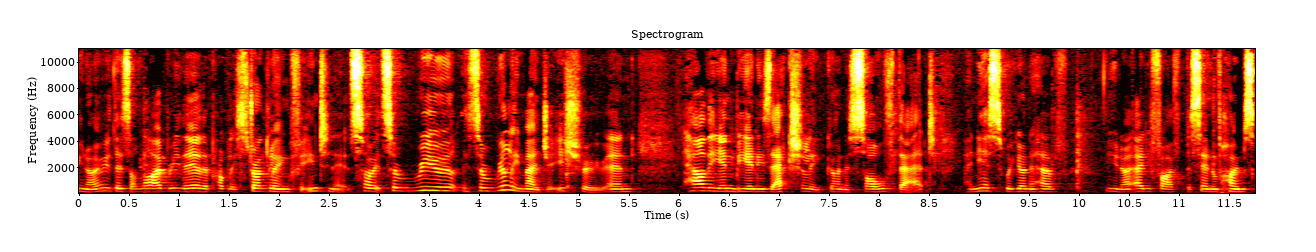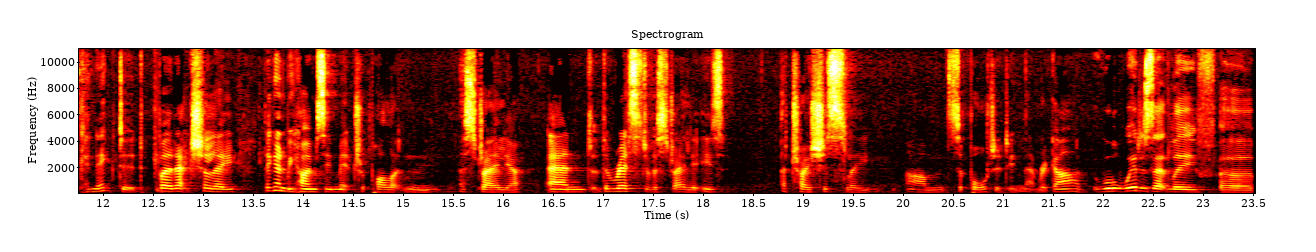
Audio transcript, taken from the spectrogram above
you know there's a library there. They're probably struggling for internet, so it's a real, it's a really major issue. And how the NBN is actually going to solve that. And yes, we're going to have you know, 85% of homes connected, but actually they're going to be homes in metropolitan Australia, and the rest of Australia is atrociously um, supported in that regard. Well, where does that leave uh,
